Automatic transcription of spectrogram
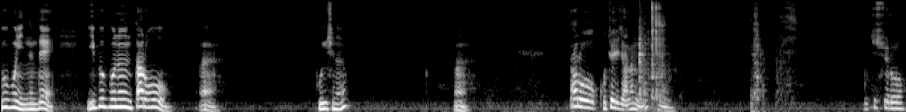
부분이 있는데 이 부분은 따로 예. 보이시나요? 예. 따로 고쳐지지 않았네요. 예. 물티슈로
